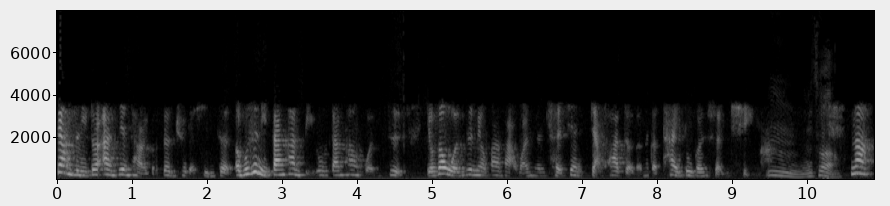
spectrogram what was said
这样子你对案件才有一个正确的心证，而不是你单看笔录、单看文字，有时候文字没有办法完全呈现讲话者的那个态度跟神情嘛。嗯，没错。那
